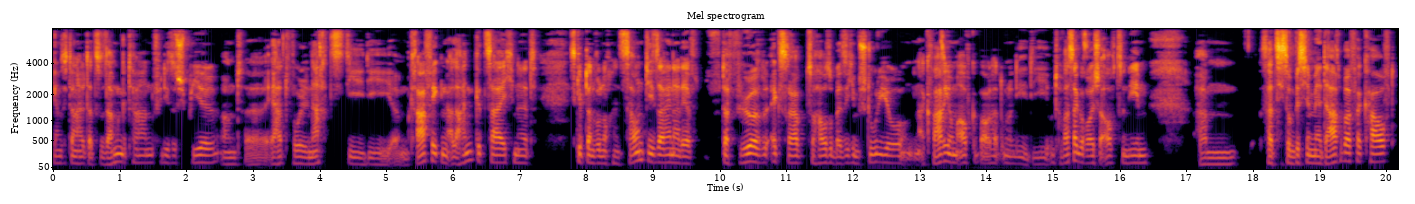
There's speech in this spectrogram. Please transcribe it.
Die haben sich dann halt da zusammengetan für dieses Spiel und äh, er hat wohl nachts die, die ähm, Grafiken allerhand gezeichnet. Es gibt dann wohl noch einen Sounddesigner, der dafür extra zu Hause bei sich im Studio ein Aquarium aufgebaut hat, um die, die Unterwassergeräusche aufzunehmen. Ähm, es hat sich so ein bisschen mehr darüber verkauft,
